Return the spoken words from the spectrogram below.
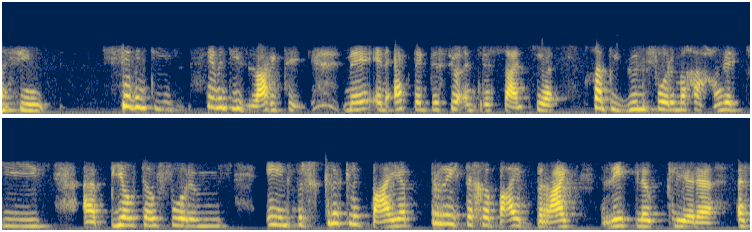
ons sien 70s 70s lighting, nee, en ek dink dit is so interessant. So sampioenvormige hangertjies, uh beeldhouvorms en verskriklik baie prettige, baie bruik redblou kleure is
